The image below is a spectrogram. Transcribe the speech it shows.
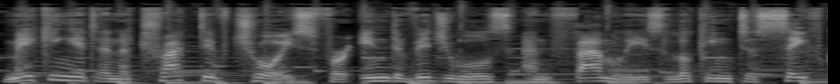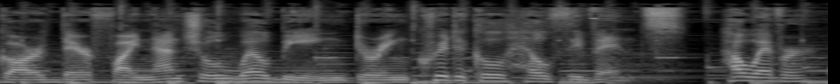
making it an attractive choice for individuals and families looking to safeguard their financial well-being during critical health events. However,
